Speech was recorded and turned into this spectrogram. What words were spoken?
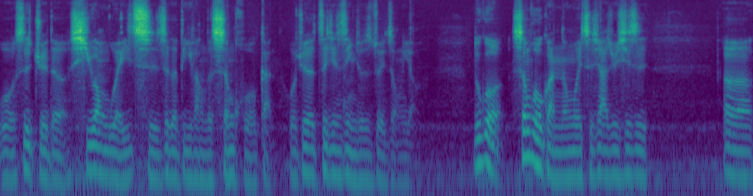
我是觉得希望维持这个地方的生活感。我觉得这件事情就是最重要。如果生活馆能维持下去，其实，呃，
